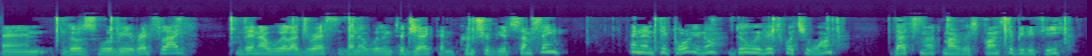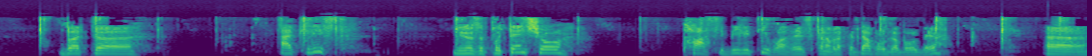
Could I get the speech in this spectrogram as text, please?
and those will be red flag, then I will address, then I will interject and contribute something. And then people, you know, do with it what you want. That's not my responsibility. But, uh, at least you know, the potential possibility, well, there's kind of like a double double there, uh,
